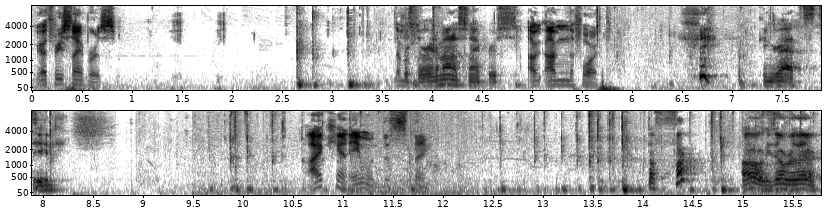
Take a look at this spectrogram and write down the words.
We got three snipers. Number Just the right amount of snipers. I'm, I'm the fourth. Congrats, dude. I can't aim with this thing. The fuck? Oh, he's over there.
